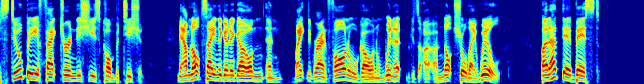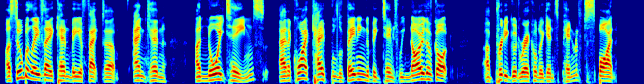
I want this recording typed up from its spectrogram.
still be a factor in this year's competition. Now, I'm not saying they're going to go on and make the grand final or go on and win it because I'm not sure they will. But at their best, I still believe they can be a factor and can annoy teams and are quite capable of beating the big teams. We know they've got a pretty good record against Penrith, despite,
